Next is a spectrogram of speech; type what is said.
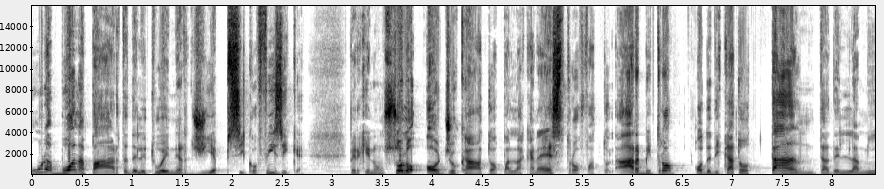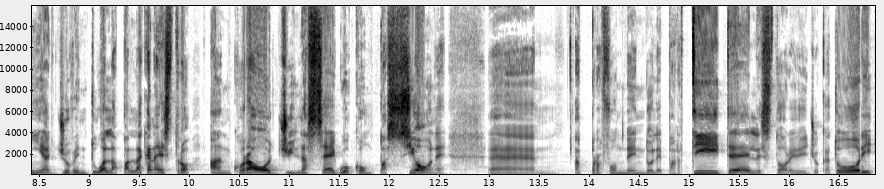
una buona parte delle tue energie psicofisiche, perché non solo ho giocato a pallacanestro, ho fatto l'arbitro, ho dedicato tanta della mia gioventù alla pallacanestro, ancora oggi la seguo con passione, eh, approfondendo le partite, le storie dei giocatori,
